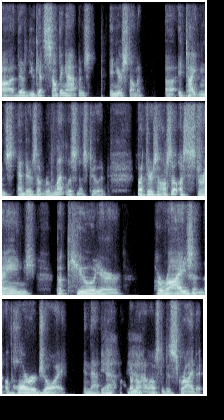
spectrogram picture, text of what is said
uh, there. You get something happens in your stomach, uh, it tightens, and there's a relentlessness to it. But there's also a strange, peculiar horizon of horror joy in that yeah, film. I don't yeah. know how else to describe it.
